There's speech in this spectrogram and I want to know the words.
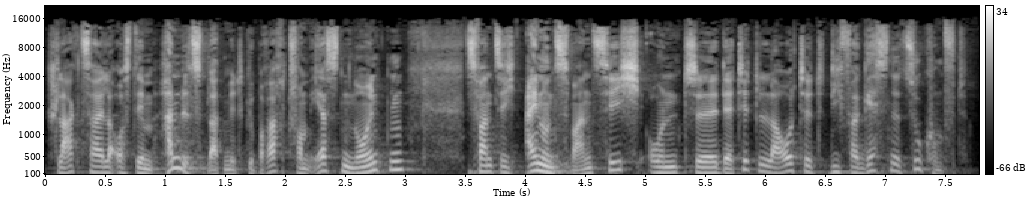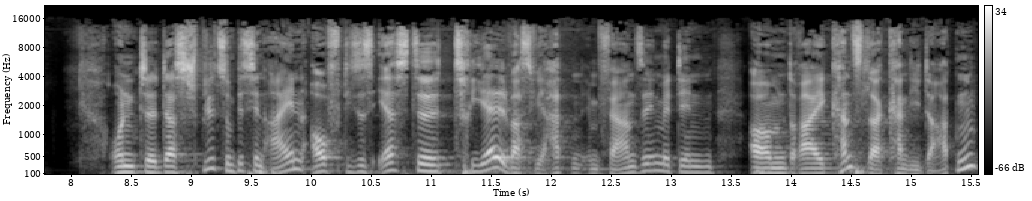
Schlagzeile aus dem Handelsblatt mitgebracht vom 1.9.2021. Und äh, der Titel lautet Die vergessene Zukunft. Und äh, das spielt so ein bisschen ein auf dieses erste Triell, was wir hatten im Fernsehen mit den ähm, drei Kanzlerkandidaten.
